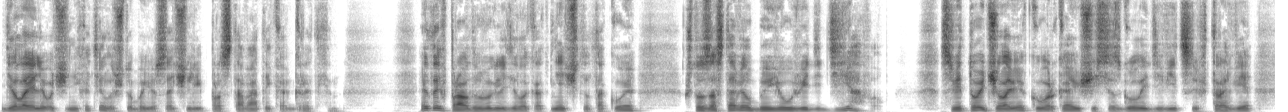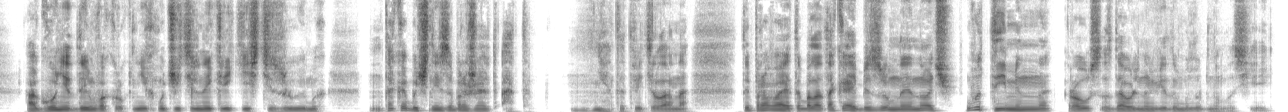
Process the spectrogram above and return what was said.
Делайли очень не хотелось, чтобы ее сочли простоватой, как Гретхен. Это и вправду выглядело как нечто такое, что заставил бы ее увидеть дьявол. Святой человек, кувыркающийся с голой девицей в траве, огонь и дым вокруг них, мучительные крики истязуемых. Так обычно изображают ад. — Нет, — ответила она, — ты права, это была такая безумная ночь. — Вот именно, — Роуз с довольным видом улыбнулась ей.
